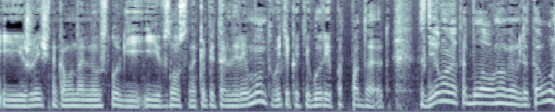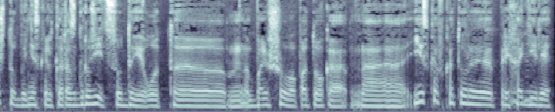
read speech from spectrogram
И жилищно-коммунальные услуги, и взнос взносы на капитальный ремонт в эти категории подпадают. Сделано это было во многом для того, чтобы несколько разгрузить суды от э, большого потока э, исков, которые приходили,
